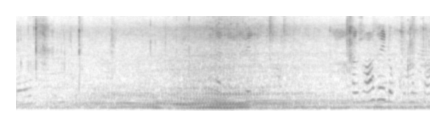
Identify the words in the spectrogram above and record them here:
Cái này mình thấy- anh xóa thấy được không anh xóa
